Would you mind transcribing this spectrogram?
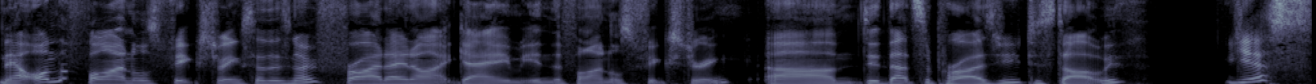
now, on the finals fixturing, so there's no Friday night game in the finals fixturing. Um, did that surprise you to start with? Yes,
